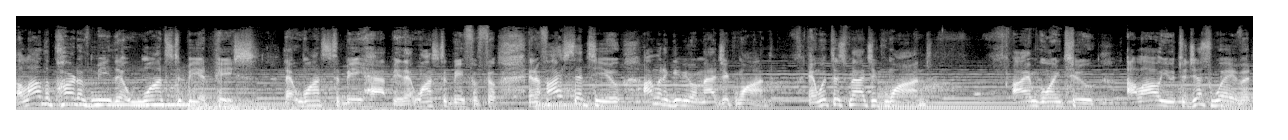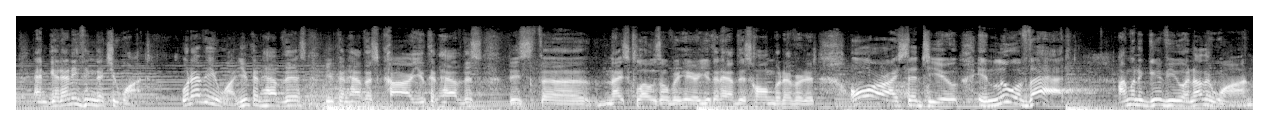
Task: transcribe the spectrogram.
allow the part of me that wants to be at peace that wants to be happy, that wants to be fulfilled. And if I said to you, I'm going to give you a magic wand, and with this magic wand, I am going to allow you to just wave it and get anything that you want. Whatever you want. You can have this, you can have this car, you can have this, these uh, nice clothes over here, you can have this home, whatever it is. Or I said to you, in lieu of that, I'm going to give you another one,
